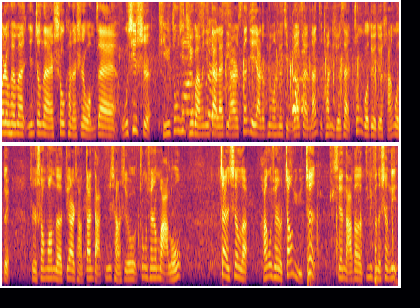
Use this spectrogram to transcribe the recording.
观众朋友们，您正在收看的是我们在无锡市体育中心体育馆为您带来第二十三届亚洲乒乓球锦标赛男子团体决赛，中国队对韩国队。这是双方的第二场单打，第一场是由中国选手马龙战胜了韩国选手张宇镇，先拿到了第一分的胜利。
